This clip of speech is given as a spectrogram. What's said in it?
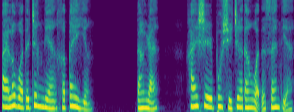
摆了我的正脸和背影，当然，还是不许遮挡我的三点。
